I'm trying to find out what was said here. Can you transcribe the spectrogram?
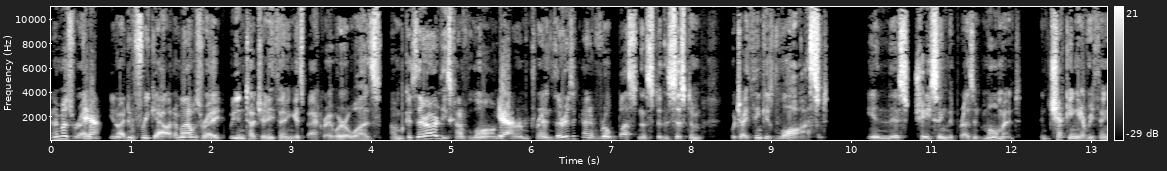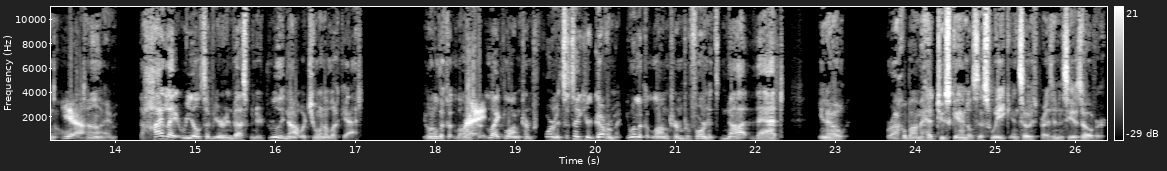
And I was right. Yeah. You know, I didn't freak out. I mean, I was right. We didn't touch anything. It's back right where it was. Um, because there are these kind of long term trends. There is a kind of robustness to the system, which I think is lost in this chasing the present moment and checking everything all Yeah. the time. The highlight reels of your investment is really not what you want to look at. You want to look at long, Right. like long term performance. It's like your government. You want to look at long term performance, not that you know Barack Obama had two scandals this week, and so his presidency is over.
